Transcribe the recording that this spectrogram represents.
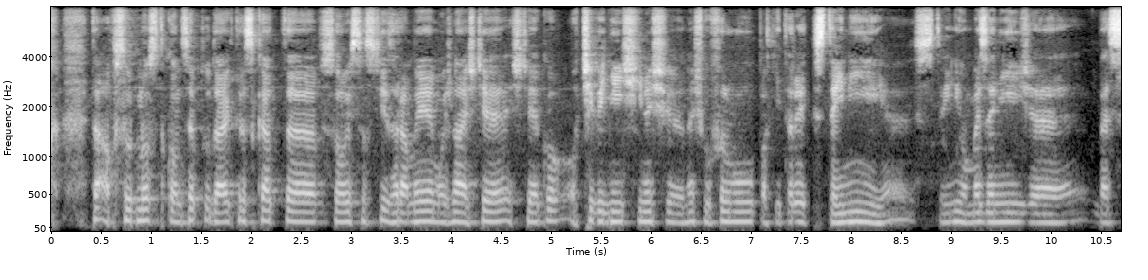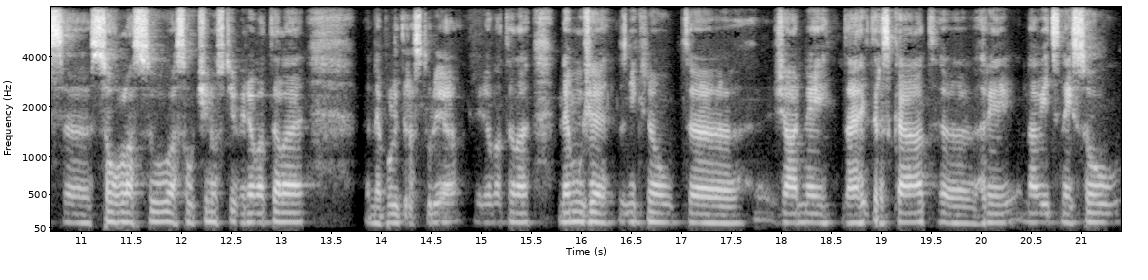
ta absurdnost konceptu Director's Cut eh, v souvislosti s hrami je možná ještě, ještě jako očividnější než, než u filmů. Platí tady stejný, stejný omezení, že bez eh, souhlasu a součinnosti vydavatele neboli teda studia vydavatele, nemůže vzniknout žádný director's cut. Hry navíc nejsou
